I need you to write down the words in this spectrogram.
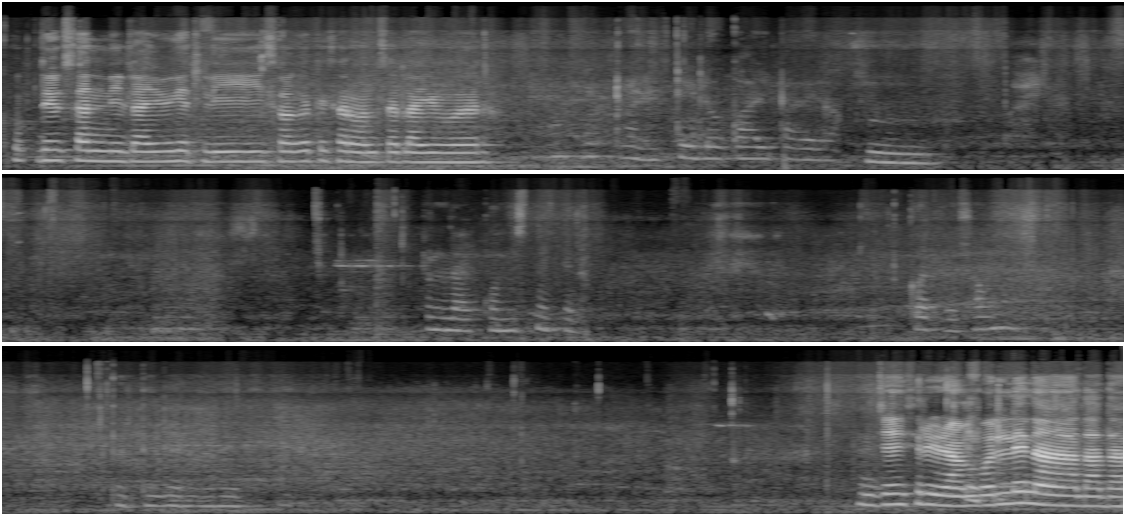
खूप दिवसांनी लाईव्ह घेतली. स्वागत आहे सर्वांचं लाईव्हवर ते लोक ऐकायला हम्म. पण लाईक कोणीच नाही केलं करायला सांग करते बरोबर आहे. जय श्रीराम. बोलले ना दादा.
